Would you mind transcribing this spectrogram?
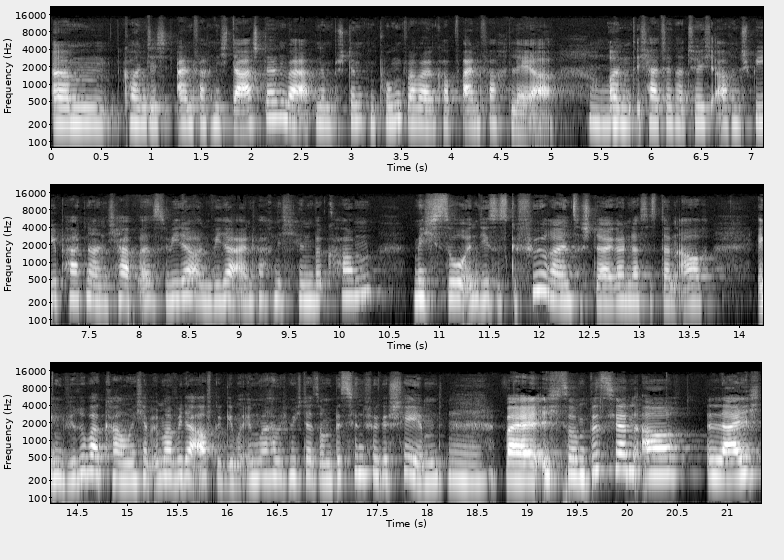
ähm, konnte ich einfach nicht darstellen, weil ab einem bestimmten Punkt war mein Kopf einfach leer. Hm. Und ich hatte natürlich auch einen Spielpartner und ich habe es wieder und wieder einfach nicht hinbekommen, mich so in dieses Gefühl reinzusteigern, dass es dann auch irgendwie rüberkam und ich habe immer wieder aufgegeben. Irgendwann habe ich mich da so ein bisschen für geschämt, hm. weil ich so ein bisschen auch leicht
